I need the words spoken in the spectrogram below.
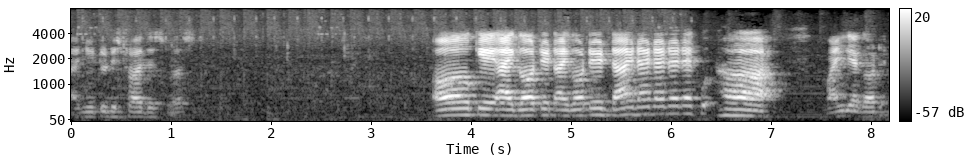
I need to destroy this first. Okay, I got it, I got it. Die, die, die, die, die. Ah, finally I got it.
